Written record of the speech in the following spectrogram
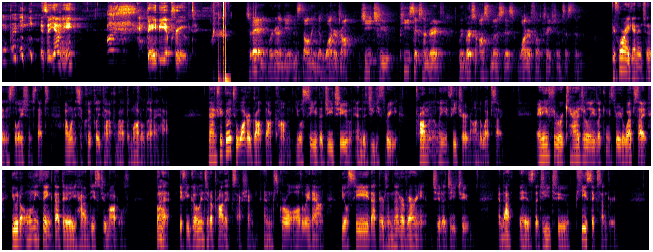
yummy? Is it yummy? Baby approved. Today we're going to be installing the WaterDrop G2 P600 reverse osmosis water filtration system. Before I get into the installation steps, I wanted to quickly talk about the model that I have. Now if you go to waterdrop.com, you'll see the G2 and the G3 prominently featured on the website. And if you were casually looking through the website, you would only think that they have these two models. But if you go into the product section and scroll all the way down, you'll see that there's another variant to the G2, and that is the G2 P600.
